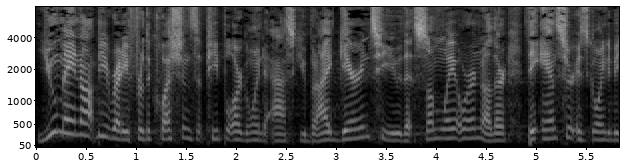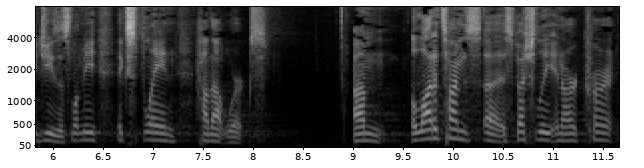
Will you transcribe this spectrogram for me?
You may not be ready for the questions that people are going to ask you, but I guarantee you that some way or another, the answer is going to be Jesus. Let me explain how that works. Um, a lot of times, uh, especially in our current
